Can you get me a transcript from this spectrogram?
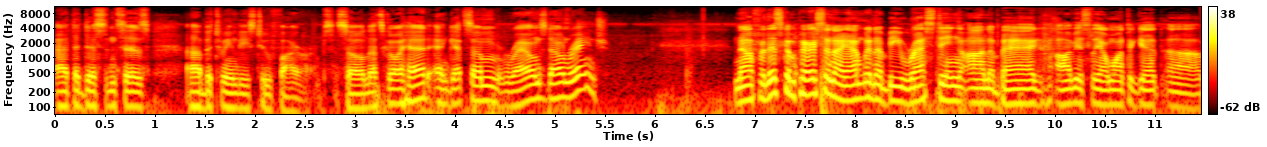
at the distances uh, between these two firearms. So let's go ahead and get some rounds down range. Now for this comparison, I am going to be resting on a bag. Obviously, I want to get uh,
